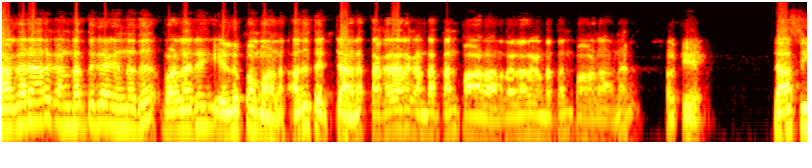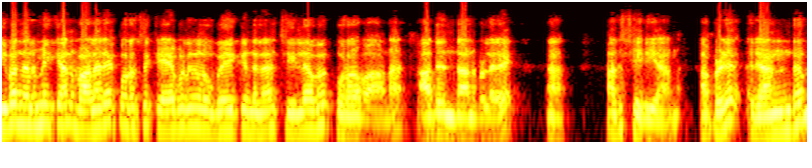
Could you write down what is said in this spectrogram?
തകരാറ് കണ്ടെത്തുക എന്നത് വളരെ എളുപ്പമാണ്. അത് തെറ്റാണ്. തകരാറ് കണ്ടെത്താൻ പാടാണ്. തകരാറ് കണ്ടെത്താൻ പാടാണ്. ഓക്കെ ലാസ്റ്റ് ഇവ നിർമ്മിക്കാൻ വളരെ കുറച്ച് കേബിളുകൾ ഉപയോഗിക്കുന്നതിനാൽ ചിലവ് കുറവാണ്. അതെന്താണ് പിള്ളേരെ? അത് ശരിയാണ്. അപ്പോഴ് രണ്ടും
